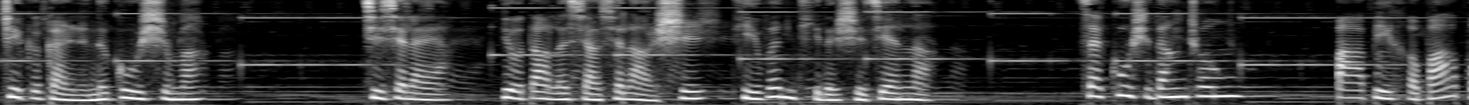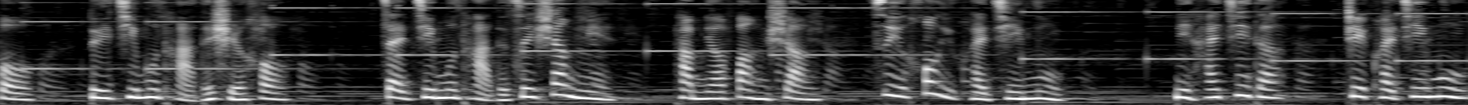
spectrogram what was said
这个感人的故事吗？接下来呀。又到了小学老师提问题的时间了。在故事当中，芭比和巴宝堆积木塔的时候，在积木塔的最上面，他们要放上最后一块积木。你还记得这块积木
